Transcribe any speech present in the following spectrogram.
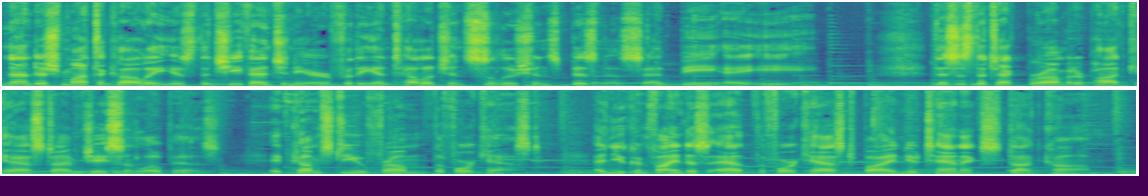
Nandish Matakali is the chief engineer for the Intelligence Solutions business at BAE. This is the Tech Barometer podcast. I'm Jason Lopez. It comes to you from The Forecast, and you can find us at The Forecast by Nutanix.com.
